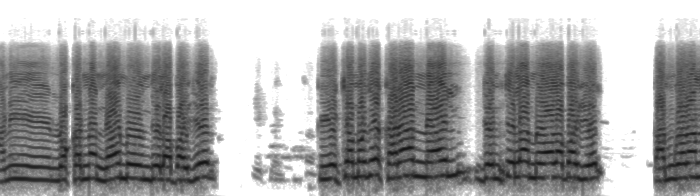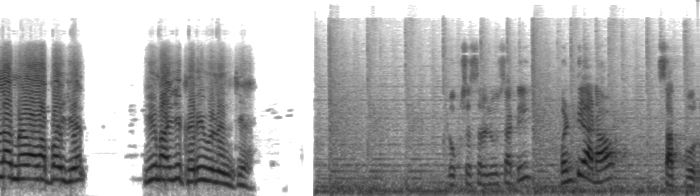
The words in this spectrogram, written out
आणि लोकांना न्याय मिळवून दिला पाहिजे. की याच्यामध्ये खरा न्याय जनतेला मिळाला पाहिजे कामगारांना मिळाला पाहिजे ही माझी खरी विनंती आहे. लोकशास्त्र न्यूजसाठी बंटी आढाव सातपूर.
